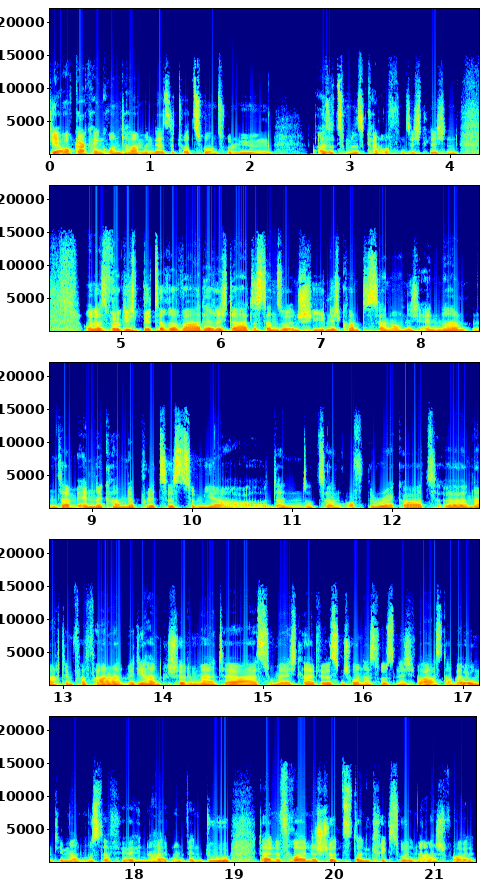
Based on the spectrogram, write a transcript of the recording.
die ja auch gar keinen Grund haben, in der Situation zu lügen, also zumindest keinen offensichtlichen. Und das wirklich Bittere war, der Richter hat es dann so entschieden, ich konnte es dann auch nicht ändern. Und am Ende kam der Polizist zu mir, dann sozusagen off the record, äh, nach dem Verfahren, hat mir die Hand geschüttelt und meinte, ja, es tut mir echt leid, wir wissen schon, dass du es nicht warst, aber irgendjemand muss dafür hinhalten. Und wenn du deine Freunde schützt, dann kriegst du den Arsch voll.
